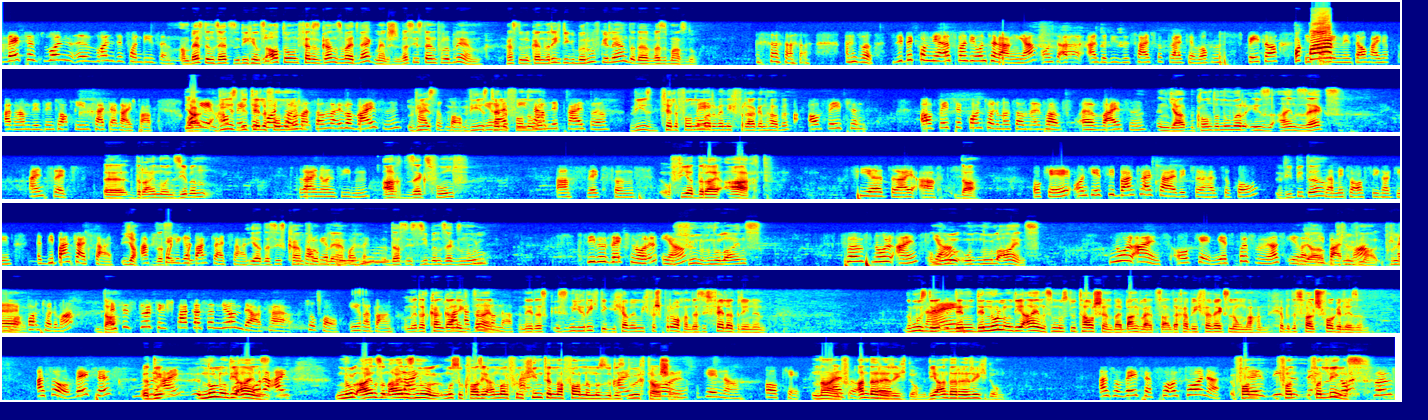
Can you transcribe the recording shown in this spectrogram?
Welches wollen, äh, wollen Sie von diesem? Am besten setzt du dich ins Auto und fährst ganz weit weg, Mensch. Was ist dein Problem? Hast du keinen richtigen Beruf gelernt oder was machst du? also, Sie bekommen ja erstmal die Unterlagen, ja? Und äh, also diese Zeitschrift drei, vier Wochen später. Back, wenn Sie auch eine Frage haben, wir sind auch jeden Zeit erreichbar. Ja, okay, wie ist die Telefonnummer? Sollen wir überweisen? Wie ist- wie ist Telefonnummer? Die Preise. Wie ist die Telefonnummer, Wel- wenn ich Fragen habe? Auf welchen, auf welche Kontonummer sollen wir überweisen? Ja, die Kontonummer ist 16 16 äh, 397 397 865 865 438. 438. Da. Okay, und jetzt die Bankleitzahl bitte, Herr Zuko, Wie bitte? damit wir auch sicher gehen. Äh, Die Bankleitzahl. Ja, das, Achtstellige Bankleitzahl. ja, das ist kein Ich Problem. Das ist 760 760, ja. 501 501, und, ja. 0, und 01. 01, okay. Jetzt prüfen wir es, Ihre Ja, IBAN-Nummer. mal, prüf äh. Kontonummer. Da. Es ist gültig, Sparkasse Nürnberg, Herr Zuko, Ihre Bank. Nee, das kann gar nicht sein. Nürnberg. Nee, das ist nicht richtig. Ich habe mich versprochen. Das ist Fehler drinnen. Du musst den, den, den 0 und die 1 musst du tauschen bei Bankleitzahl. Da habe ich Verwechslung machen. Ich habe das falsch vorgelesen. Achso, welches? Ja, die 01? 0 und die Und- 1. Oder 1, 0, 1 und 1, 01. 0. Musst du quasi einmal von Ein- hinten nach vorne musst du das 1, durchtauschen. 0. Genau, okay. Nein, Also, andere äh, Richtung. Die andere Richtung. Also welche? Vor, vorne? Von- Äh, sieben, von- sechs, von links. null, fünf,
